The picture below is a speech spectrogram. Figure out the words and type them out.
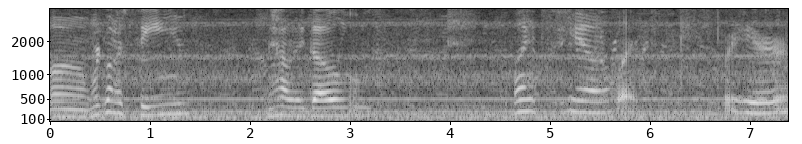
um, we're gonna see how it goes. But yeah, but we're here.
